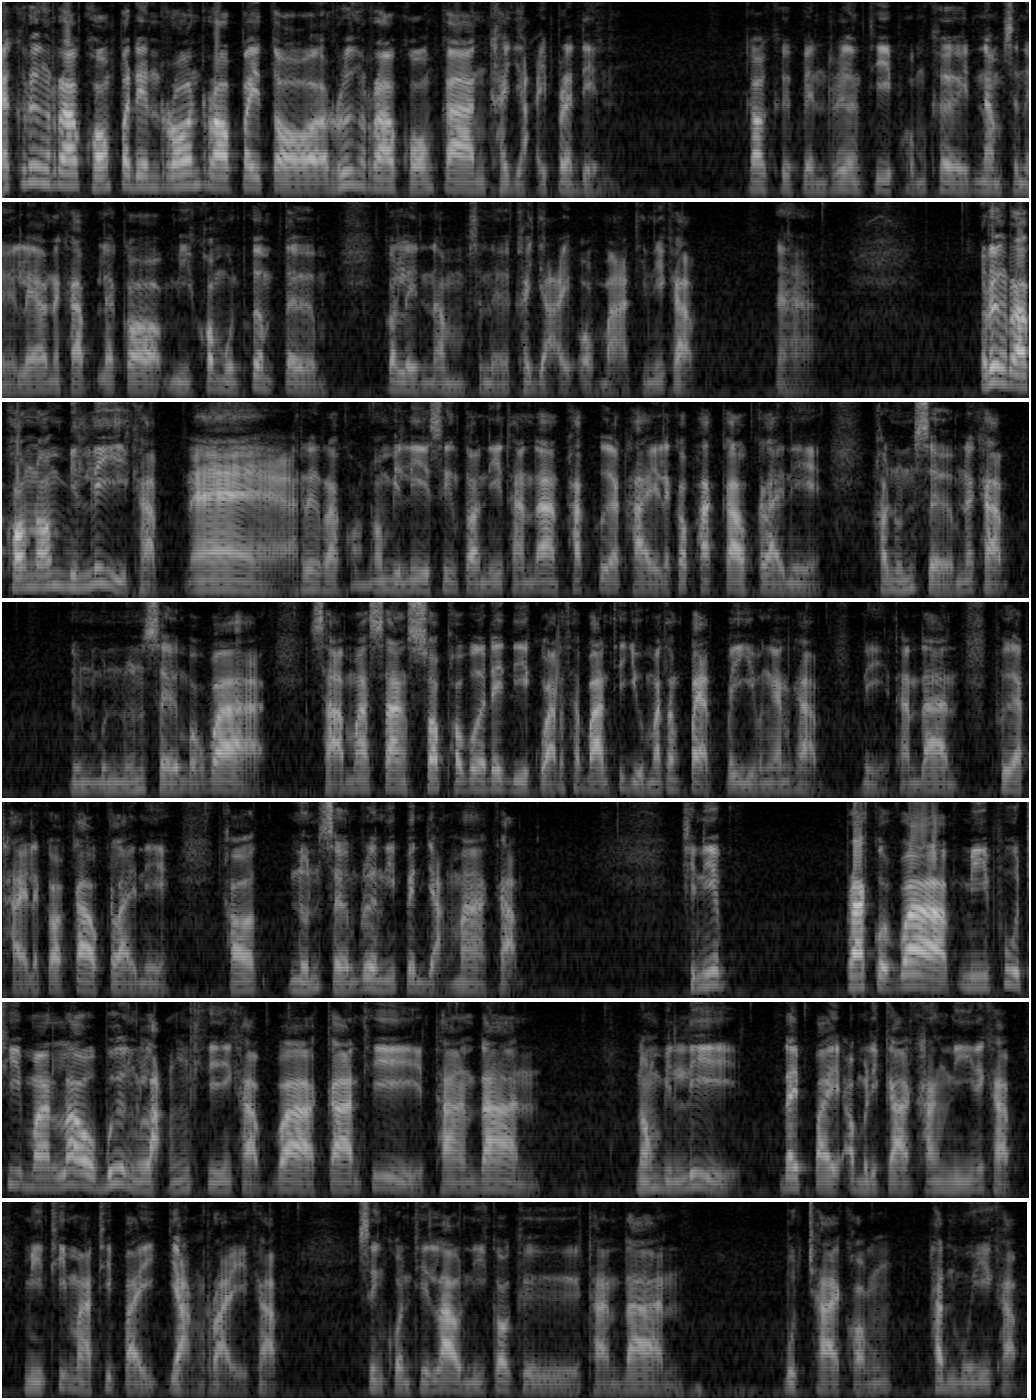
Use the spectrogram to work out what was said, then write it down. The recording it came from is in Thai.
จากเรื่องราวของประเด็นร้อนเราไปต่อเรื่องราวของการขยายประเด็น ก็คือเป็นเรื่องที่ผมเคยนำเสนอแล้วนะครับ แล้วก็มีข้อมูลเพิ่มเติม ก็เลยนำเสนอขยายออกมาทีนี้ครับนะฮะเรื่องราวของน้องมิลลี่ครับนะเรื่องราวของน้องมิลลี่ ซึ่งตอนนี้ทางด้านพักเพื่อไทยและก็พักก้าวไกลนี่เขาหนุนเสริมนะครับหนุนหนุนหนุนเสริมบอกว่าสามารถสร้างซอฟต์พาวเวอร์ได้ดีกว่ารัฐบาลที่อยู่มาตั้ง 8 ปีเหมือนกันครับ นี่ทางด้านเพื่อไทยและก็ก้าวไกลนี่เขาหนุนเสริมเรื่องนี้เป็นอย่างมากครับ ทีนี้ปรากฏว่ามีผู้ที่มาเล่าเบื้องหลังทีนี้ครับว่าการที่ทางด้านน้องบิลลี่ได้ไปอเมริกาครั้งนี้นะครับ มีที่มาที่ไปอย่างไรครับ ซึ่งคนที่เล่านี้ก็คือทางด้านบุตรชายของท่านมุ้ยครับ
